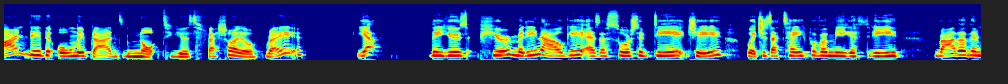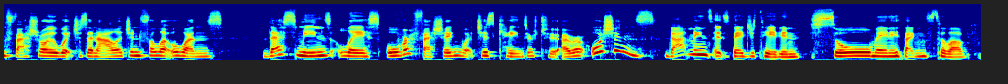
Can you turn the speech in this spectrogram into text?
Aren't they the only brand not to use fish oil, right? Yep. They use pure marine algae as a source of DHA, which is a type of omega 3, rather than fish oil, which is an allergen for little ones. This means less overfishing, which is kinder to our oceans. That means it's vegetarian. So many things to love.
